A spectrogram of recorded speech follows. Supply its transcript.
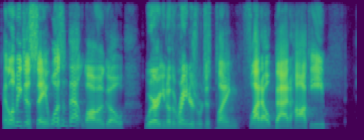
And let me just say, it wasn't that long ago where, you know, the Rangers were just playing flat out bad hockey.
